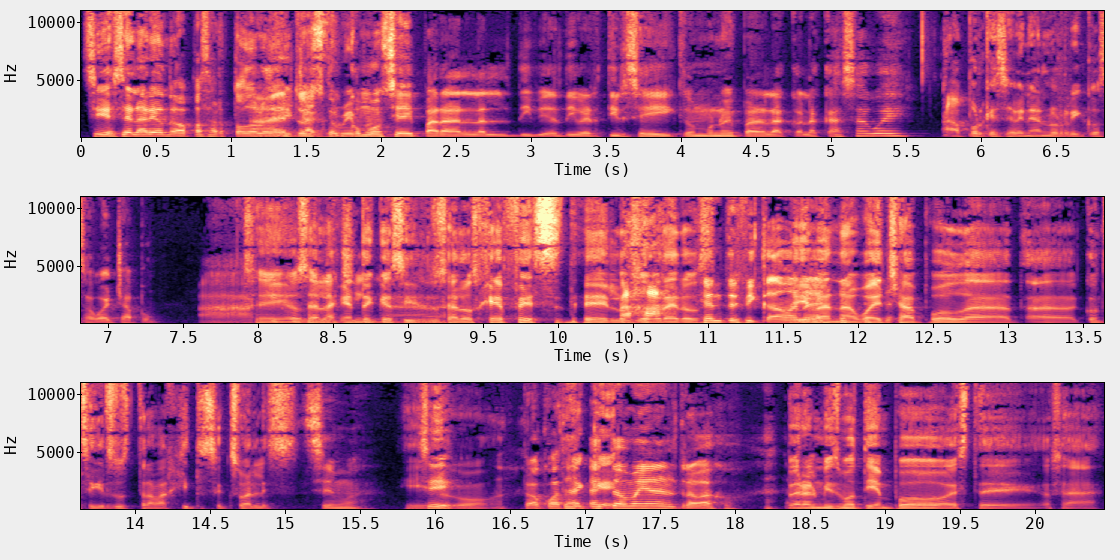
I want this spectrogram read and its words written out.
Sí, es el área donde va a pasar todo lo Ah, de entonces, Jack the ¿cómo si hay para la- divertirse y cómo no hay para la, la casa, güey? Ah, porque se venían los ricos a Whitechapel. Ah, Sí, o sea, la gente que sí, o sea, los jefes de los Ajá, obreros gentrificaban iban a Whitechapel a, a conseguir sus trabajitos sexuales. Sí, ma. Y Sí, luego, pero que... mañana en el trabajo. pero al mismo tiempo, este, o sea,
